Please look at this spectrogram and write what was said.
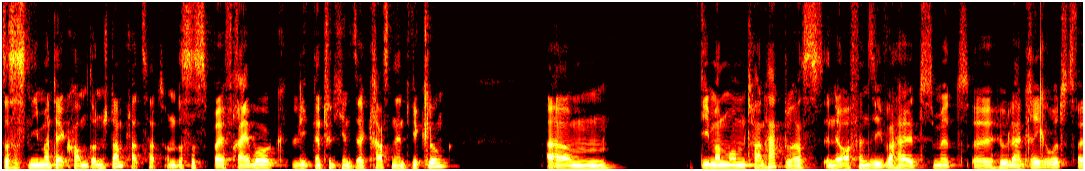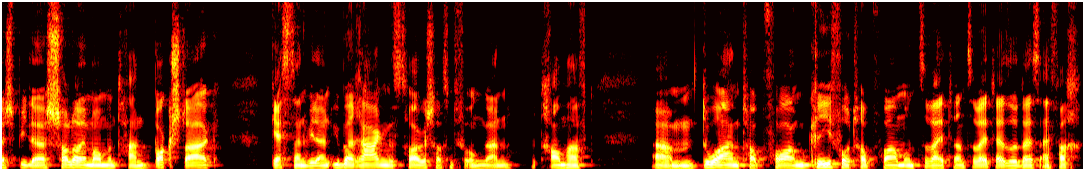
das ist niemand, der kommt und einen Stammplatz hat. Und das ist bei Freiburg liegt natürlich in dieser krassen Entwicklung, ähm, die man momentan hat. Du hast in der Offensive halt mit äh, Höhler Gregoritsch zwei Spieler, Scholloy momentan bockstark, gestern wieder ein überragendes Tor geschossen für Ungarn, traumhaft. Ähm, Doan Topform, Grifo Topform und so weiter und so weiter. Also da ist einfach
